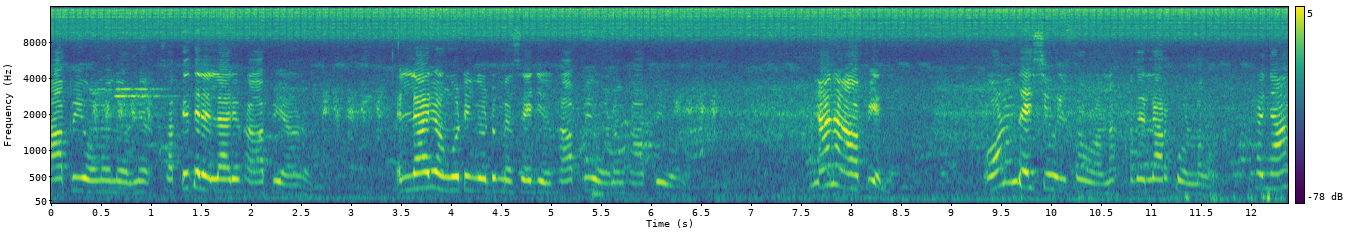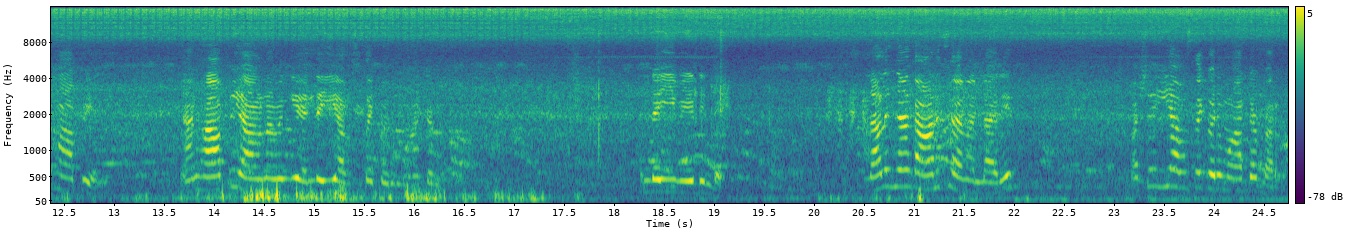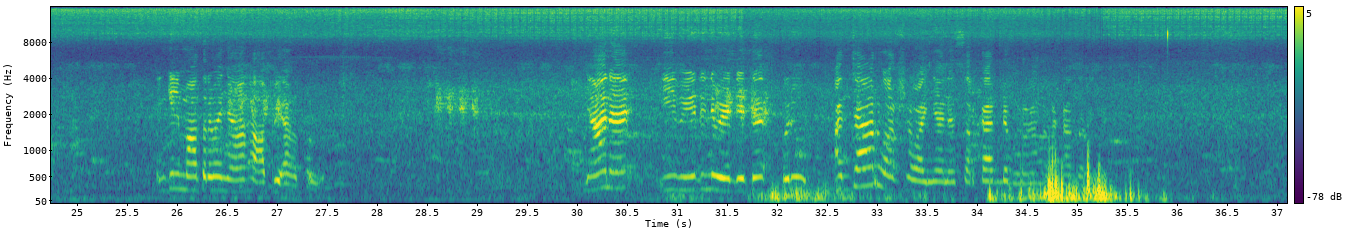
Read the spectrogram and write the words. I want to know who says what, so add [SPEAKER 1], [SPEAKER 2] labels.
[SPEAKER 1] Happy Onam എന്ന് പറഞ്ഞ് സത്യത്തിൽ എല്ലാവരും ഹാപ്പിയാണ്. എല്ലാവരും അങ്ങോട്ടും ഇങ്ങോട്ടും മെസ്സേജ് ചെയ്യും ഹാപ്പി ഓണം ഹാപ്പി ഓണം. ഞാൻ ഹാപ്പിയല്ല. ഓണം ദേശീയ ഉത്സവമാണ് അതെല്ലാവർക്കും ഉള്ളതാണ്. പക്ഷെ ഞാൻ ഹാപ്പിയല്ല. ഞാൻ ഹാപ്പി ആകണമെങ്കിൽ എന്റെ ഈ അവസ്ഥയ്ക്ക് ഒരു മാറ്റം എന്റെ ഈ വീടിന്റെ. എന്നാലും ഞാൻ കാണിച്ചതാണ് എല്ലാവരും പക്ഷെ ഈ അവസ്ഥയ്ക്ക് ഒരു മാറ്റം പറഞ്ഞു എങ്കിൽ മാത്രമേ ഞാൻ ഹാപ്പി ആകത്തുള്ളൂ. ഞാൻ ഈ വീടിന് വേണ്ടിയിട്ട് ഒരു അഞ്ചാറ് വർഷമായി ഞാൻ സർക്കാരിന്റെ പുറകെ നടക്കാൻ തുടങ്ങി.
